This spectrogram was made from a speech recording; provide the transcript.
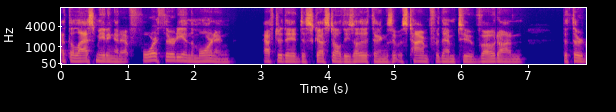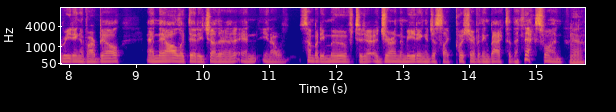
at the last meeting, and at 4:30 in the morning, after they had discussed all these other things, it was time for them to vote on the third reading of our bill. And they all looked at each other and you know somebody moved to adjourn the meeting and just like push everything back to the next one. Yeah.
